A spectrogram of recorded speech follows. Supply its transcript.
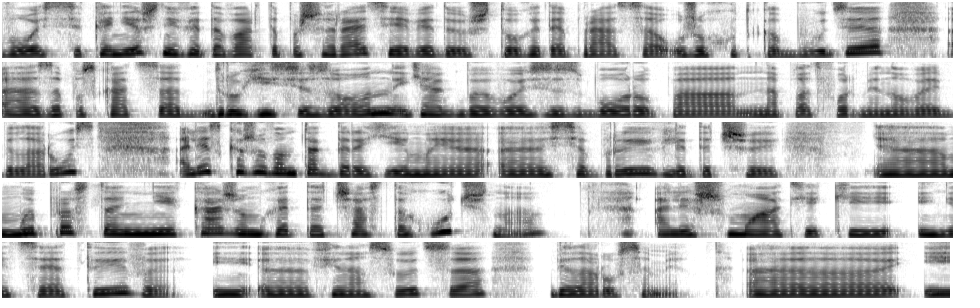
Вось канешне гэта варта пашыраць. Я ведаю што гэтая праца ўжо хутка будзе запускацца другі сезон як бы вось збору па на платформе новой новая Беларусь. Але скажу вам так дарагія мои сябры гледачы мы просто не кажам гэта часто гучна але шмат якія ініцыятывы і фінансуюцца беларусамі. І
